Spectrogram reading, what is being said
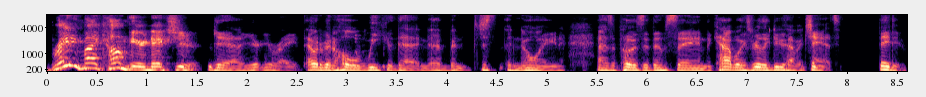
Brady might come here next year. Yeah, you're, you're right. That would have been a whole week of that and have been just annoying as opposed to them saying the Cowboys really do have a chance. They do.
